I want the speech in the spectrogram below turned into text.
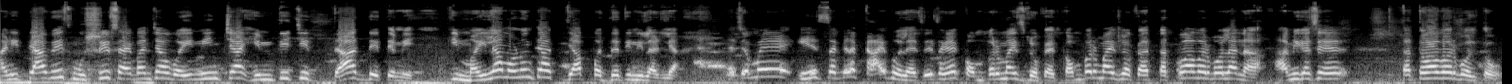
आणि त्यावेळेस मुश्रीफ साहेबांच्या वहिनींच्या हिमतीची दाद देते मी की महिला म्हणून त्या ज्या पद्धतीने लढल्या. त्याच्यामुळे हे सगळं काय बोलायचं? हे सगळे कॉम्प्रोमाइज लोक आहेत. कॉम्प्रोमाइज लोक आहेत तत्वावर बोला ना. आम्ही कसे तत्वावर बोलतो?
